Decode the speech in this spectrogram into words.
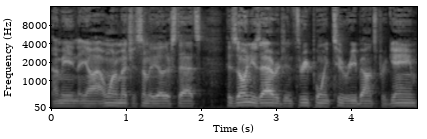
I mean, you know, I want to mention some of the other stats. Hezonja's averaging 3.2 rebounds per game,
